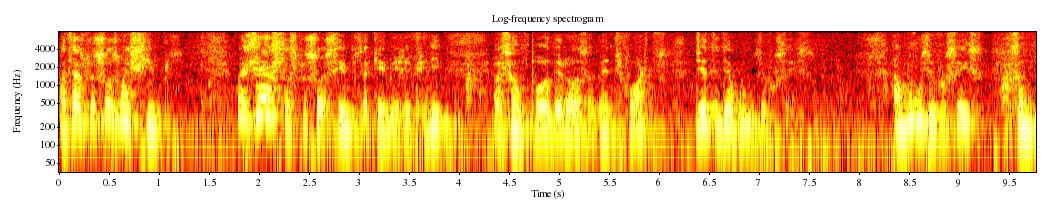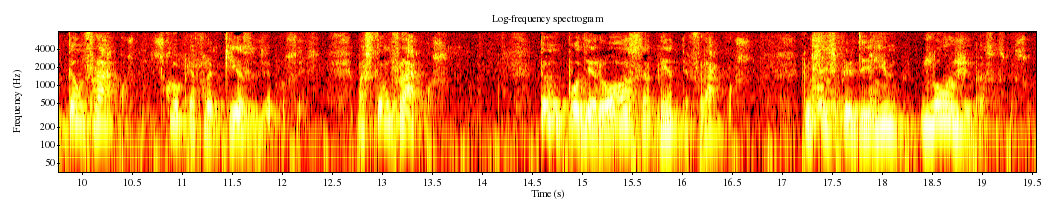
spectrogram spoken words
até as pessoas mais simples. Mas essas pessoas simples a quem me referi, elas são poderosamente fortes diante de alguns de vocês. Alguns de vocês são tão fracos, desculpe a franqueza dizer para vocês, mas tão fracos, tão poderosamente fracos, que vocês perderiam longe para essas pessoas.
